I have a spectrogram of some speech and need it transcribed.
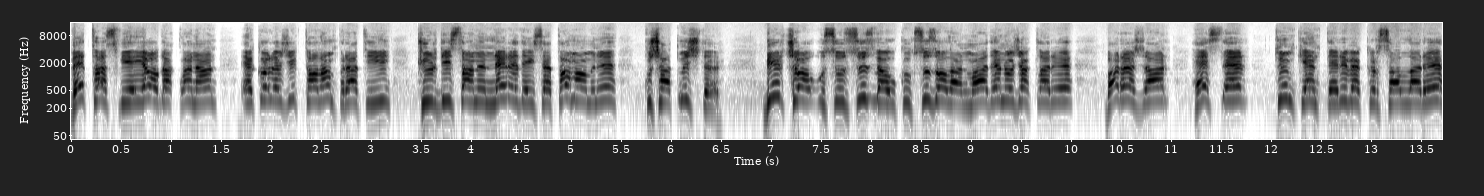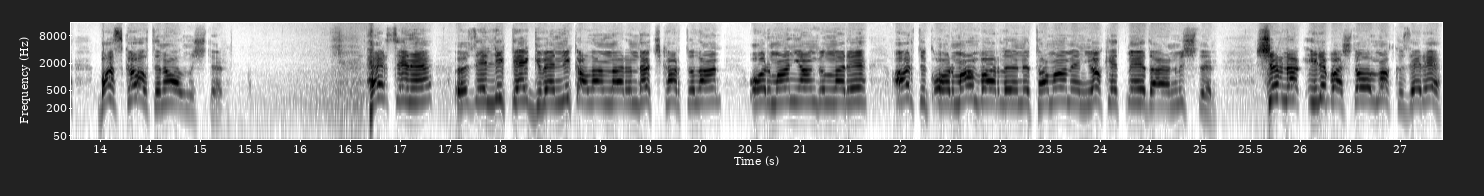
ve tasfiyeye odaklanan ekolojik talan pratiği Kürdistan'ın neredeyse tamamını kuşatmıştır. Birçoğu usulsüz ve hukuksuz olan maden ocakları, barajlar, HES'ler tüm kentleri ve kırsalları baskı altına almıştır. Her sene özellikle güvenlik alanlarında çıkartılan orman yangınları artık orman varlığını tamamen yok etmeye dayanmıştır. Şırnak ili başta olmak üzere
